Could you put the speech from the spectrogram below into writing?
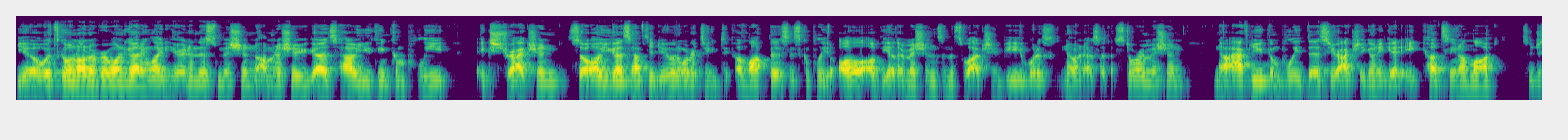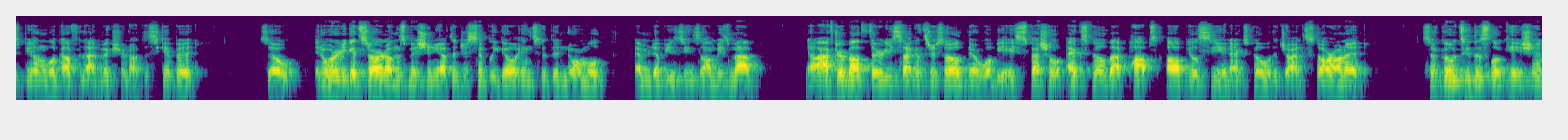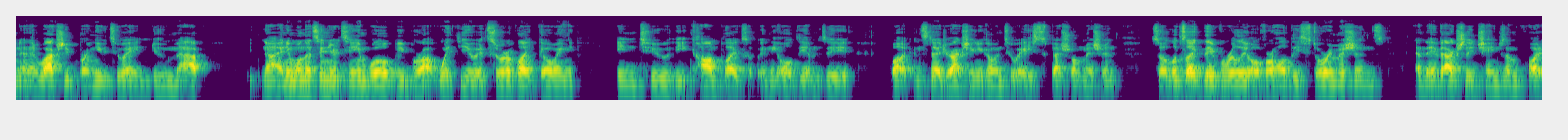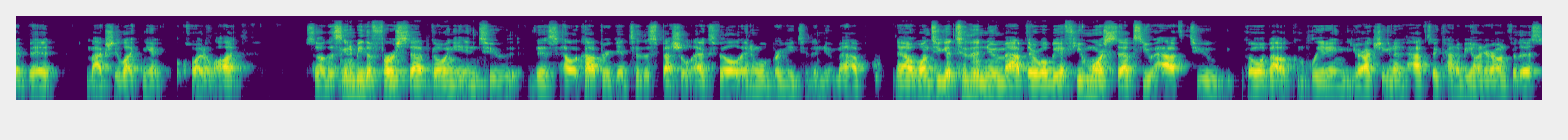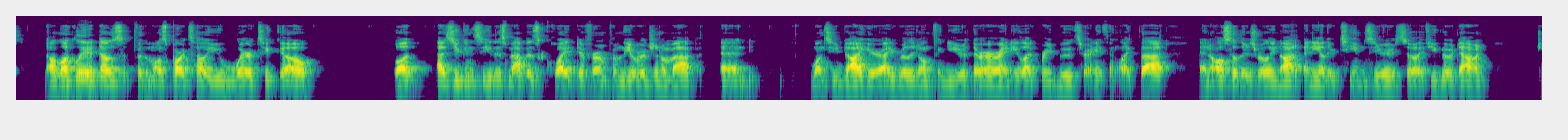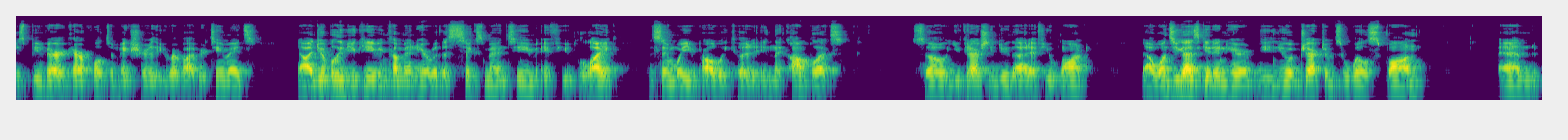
Yo, what's going on everyone? Guiding Light here, and in this mission, I'm going to show you guys how you can complete extraction. So all you guys have to do in order to unlock this is complete all of the other missions, and this will actually be what is known as like a story mission. Now, after you complete this, you're actually going to get a cutscene unlocked, so just be on the lookout for that. Make sure not to skip it. So in order to get started on this mission, you have to just simply go into the normal MWZ Zombies map. Now, after about 30 seconds or so, there will be a special exfil that pops up. You'll see an exfil with a giant star on it. So go to this location and it will actually bring you to a new map. Now anyone that's in your team will be brought with you. It's sort of like going into the complex in the old DMZ, but instead you're actually going to go into a special mission. So it looks like they've really overhauled these story missions and they've actually changed them quite a bit. I'm actually liking it quite a lot. So this is going to be the first step going into this helicopter, get to the special exfil, and it will bring you to the new map. Now, once you get to the new map, there will be a few more steps you have to go about completing. You're actually going to have to kind of be on your own for this. Now, luckily, it does, for the most part, tell you where to go. But as you can see, this map is quite different from the original map. And once you die here, I really don't think you, there are any like reboots or anything like that. And also, there's really not any other teams here. So if you go down, just be very careful to make sure that you revive your teammates. Now, I do believe you could even come in here with a six-man team if you'd like, the same way you probably could in the complex. So you could actually do that if you want. Now, once you guys get in here, the new objectives will spawn, and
